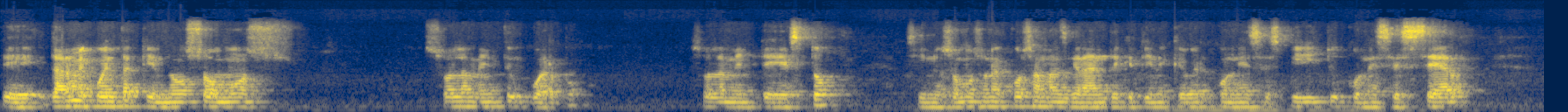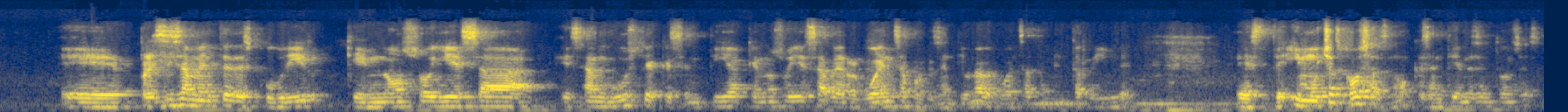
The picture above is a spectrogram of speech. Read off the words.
Eh, darme cuenta que no somos solamente un cuerpo, solamente esto, sino somos una cosa más grande que tiene que ver con ese espíritu, con ese ser eh, precisamente descubrir que no soy esa, esa angustia que sentía, que no soy esa vergüenza, porque sentía una vergüenza también terrible, este, y muchas cosas ¿no? que sentí en entonces.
